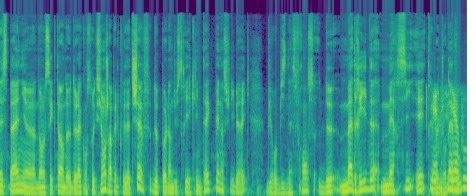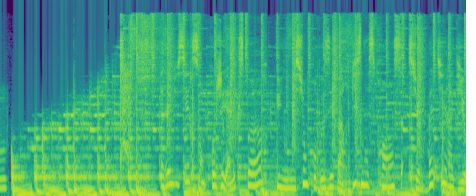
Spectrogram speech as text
Espagne dans le secteur de, la construction. Je rappelle que vous êtes chef de pôle industrie et cleantech Péninsule Ibérique, bureau Business France de Madrid. Merci et très bonne journée à, vous. Réussir son projet à l'export, une émission proposée par Business France sur Bâti Radio.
